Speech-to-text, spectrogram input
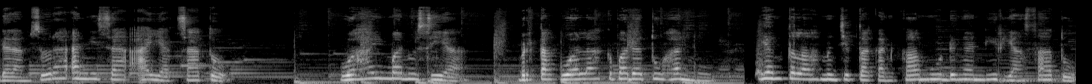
dalam surah An-Nisa ayat 1. Wahai manusia, bertakwalah kepada Tuhanmu yang telah menciptakan kamu dengan diri yang satu,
